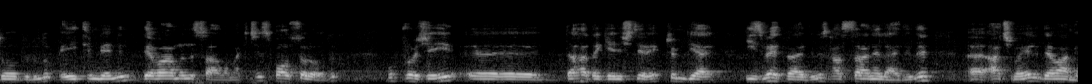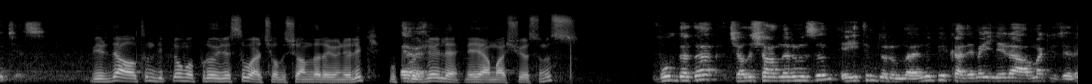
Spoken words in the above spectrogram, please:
doldurulup eğitimlerinin devamını sağlamak için sponsor olduk. Bu projeyi daha da geliştirerek tüm diğer hizmet verdiğimiz hastanelerde de açmaya devam edeceğiz. Bir de altın diploma projesi var çalışanlara yönelik. Bu Evet. projeyle neyi amaçlıyorsunuz? Burada da çalışanlarımızın eğitim durumlarını bir kademe ileri almak üzere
